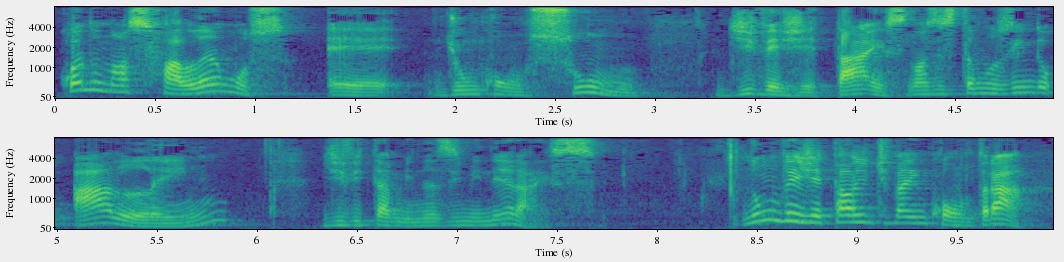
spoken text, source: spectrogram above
quando nós falamos é, de um consumo de vegetais, nós estamos indo além de vitaminas e minerais. Num vegetal a gente vai encontrar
